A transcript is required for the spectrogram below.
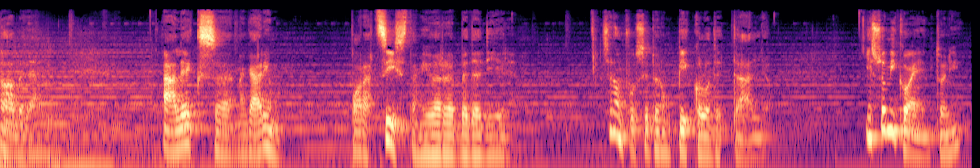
Ah, vabbè dai. Alex magari un po' razzista mi verrebbe da dire, se non fosse per un piccolo dettaglio. Il suo amico Anthony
